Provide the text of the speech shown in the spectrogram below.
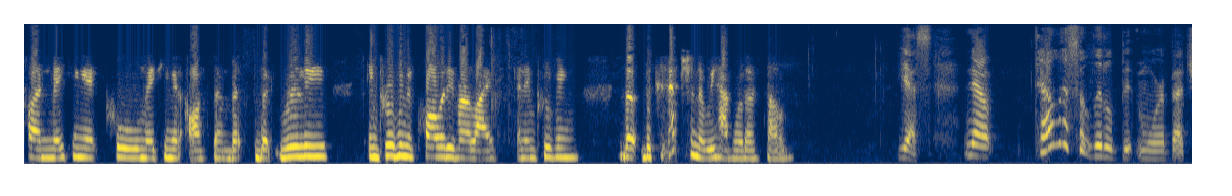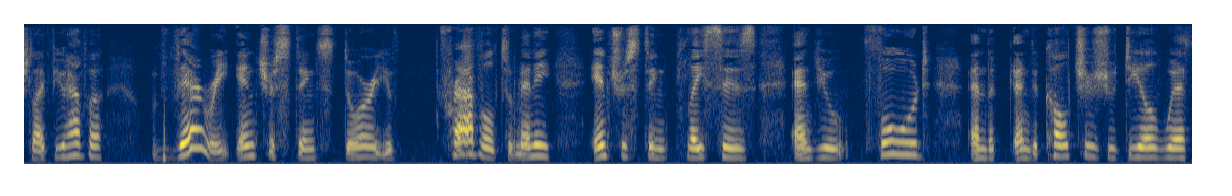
fun, making it cool, making it awesome, but, but really improving the quality of our life and improving the, the connection that we have with ourselves. Yes. Now, tell us a little bit more about your life. You have a very interesting story. You've traveled to many interesting places, and you food and the and the cultures you deal with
